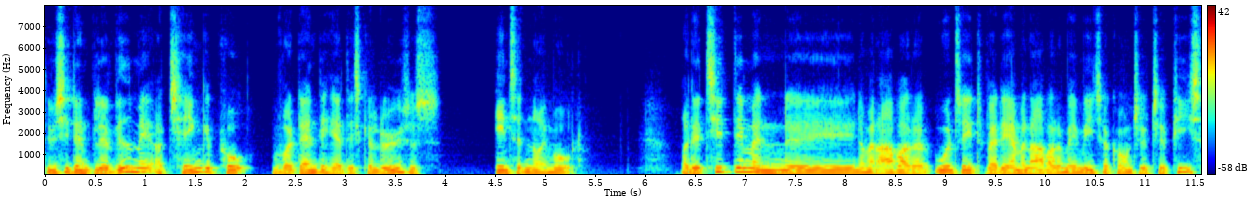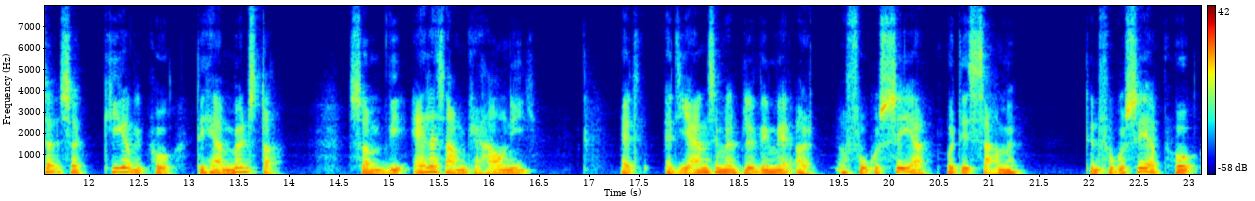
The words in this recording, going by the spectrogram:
Det vil sige, at den bliver ved med at tænke på, hvordan det her det skal løses, indtil den når i mål. Og det er tit det, man, øh, når man arbejder, uanset hvad det er, man arbejder med i metakognitiv terapi, så, så kigger vi på det her mønster, som vi alle sammen kan havne i. At, at hjernen simpelthen bliver ved med at, at fokusere på det samme. Den fokuserer på,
